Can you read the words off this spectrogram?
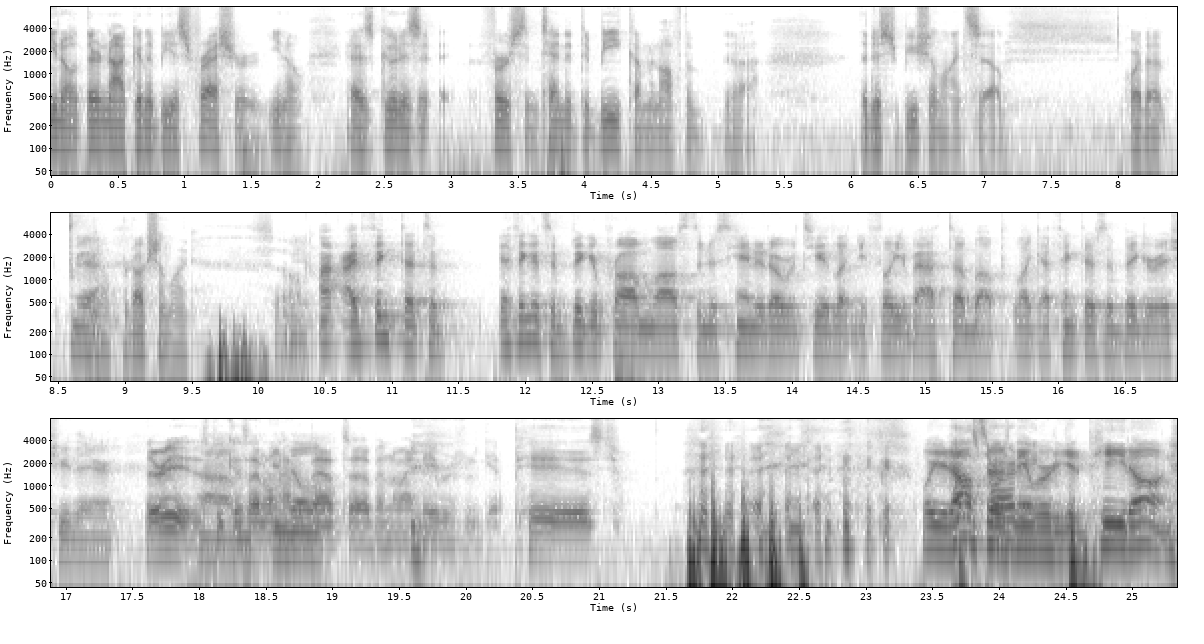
you know they're not going to be as fresh or you know as good as it first intended to be coming off the uh, the distribution line, so or the you know production line. So I, I think that's a I think it's a bigger problem, Lost, than just hand it over to you, letting you fill your bathtub up. Like I think there's a bigger issue there. There is because Um, I don't have a they'll- bathtub, and my neighbors would get pissed. Well, your House downstairs party. neighbor would get peed on.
